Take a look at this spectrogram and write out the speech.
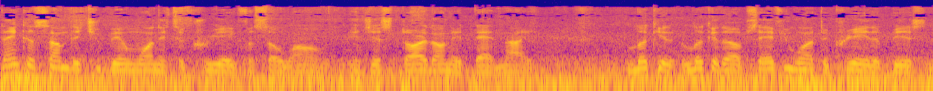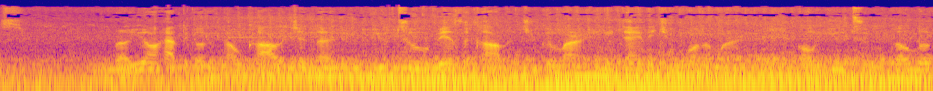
think of something that you've been wanting to create for so long and just start on it that night. Look it look it up. Say if you want to create a business. Bro, you don't have to go to no college or nothing. YouTube is a college. You can learn anything that you want to learn on YouTube. Go look,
